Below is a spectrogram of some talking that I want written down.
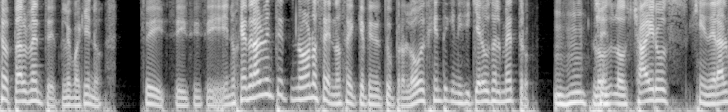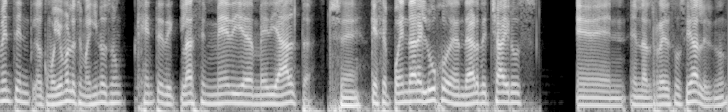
totalmente, lo imagino. Sí, sí, sí, sí. Y no, generalmente, no, no sé, no sé qué piensas tú, pero luego es gente que ni siquiera usa el metro. Los, sí. los chairos, generalmente, como yo me los imagino, son gente de clase media, media alta, sí, que se pueden dar el lujo de andar de chairos en, en las redes sociales, ¿no?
